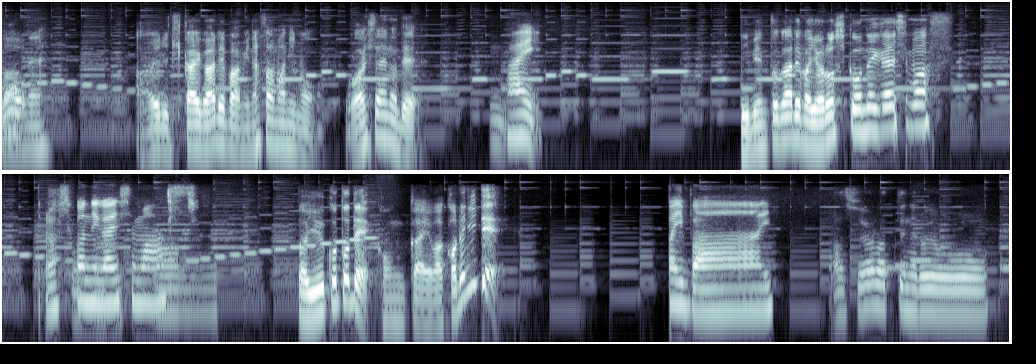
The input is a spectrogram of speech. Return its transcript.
またね、会える機会があれば皆様にもお会いしたいので、うん。はい。イベントがあればよろしくお願いします。よろしくお願いします。ということで、今回はこれにて、バイバーイ。足洗って寝ろよー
